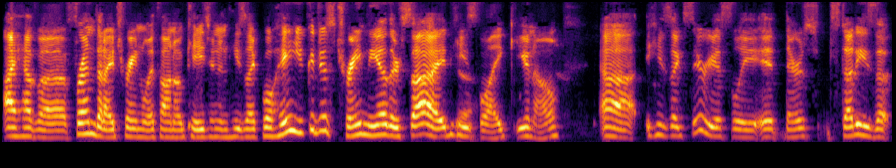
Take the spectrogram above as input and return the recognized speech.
I have a friend that I train with on occasion, and he's like, "Well, hey, you could just train the other side." Yeah. He's like, you know, uh, he's like, seriously, it there's studies that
